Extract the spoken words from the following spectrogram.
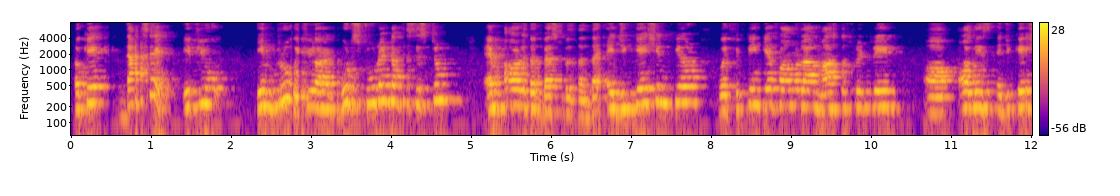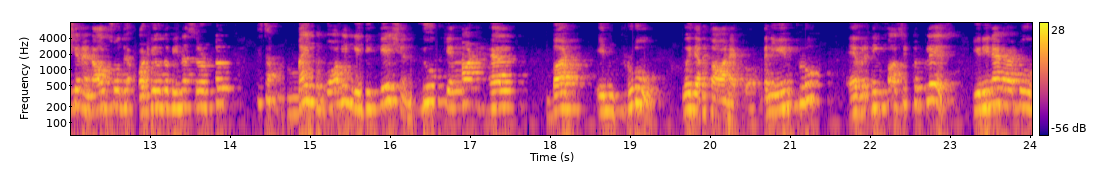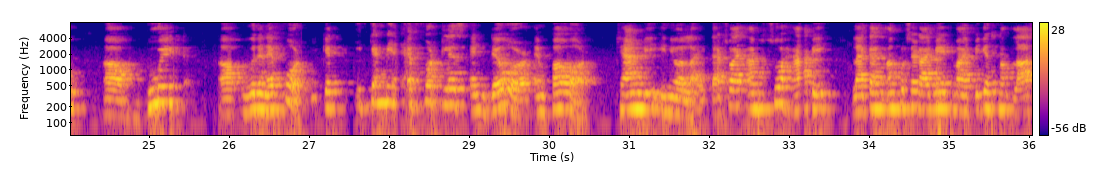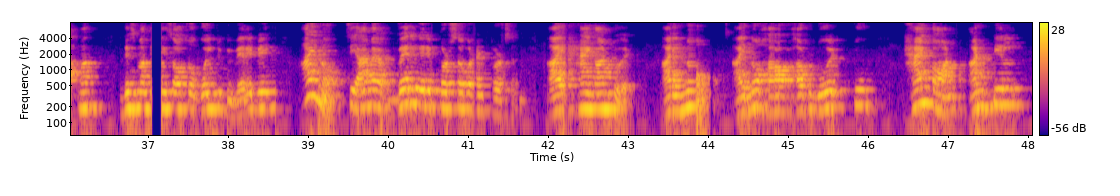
Okay, that's it. If you improve. If you are a good student of the system, Empower is the best business. The education here with 15K formula, master's retreat, uh, all this education and also the audios of inner circle, is a mind-boggling education. You cannot help but improve with Empower Network. When you improve, everything falls into place. You need not have to uh, do it uh, with an effort. It can, it can be an effortless endeavor, Empower, can be in your life. That's why I'm so happy. Like Ankur said, I made my biggest month last month. This month is also going to be very big. I know. See, I'm a very, very perseverant person. I hang on to it. I know. I know how, how to do it to hang on until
